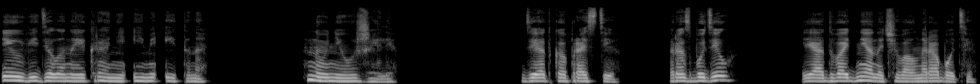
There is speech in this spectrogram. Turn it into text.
и увидела на экране имя Итана. Ну, неужели? «Детка, прости. Разбудил? Я два дня ночевал на работе.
